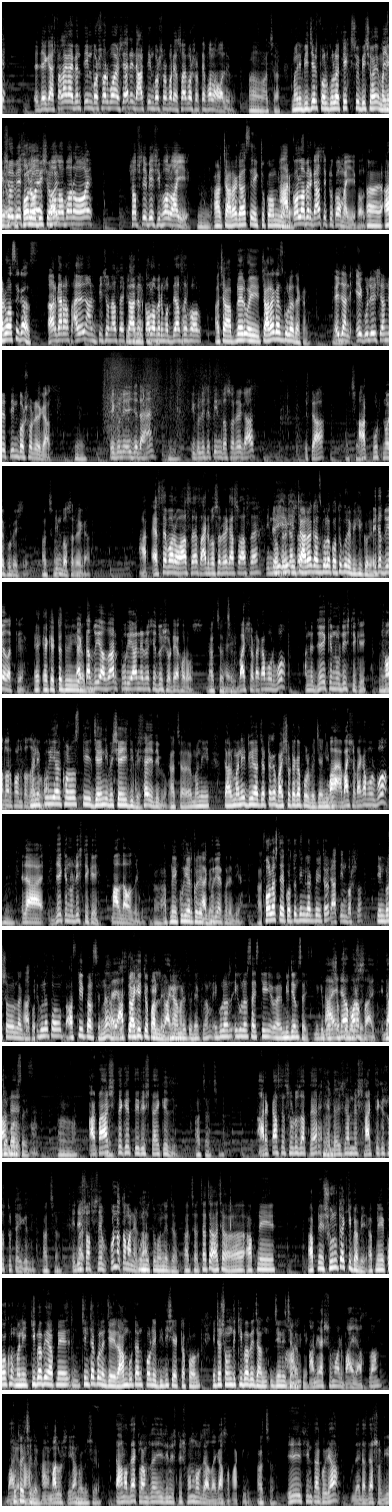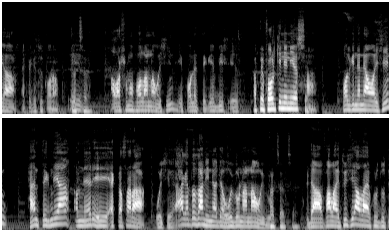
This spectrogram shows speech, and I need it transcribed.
যে গাছটা লাগাইবেন তিন বছর বয়সের এটা আর তিন বছর পরে ছয় বছরতে ফল হওয়া লাগবে। আচ্ছা। মানে বীজের ফলগুলা টেকসই বিষয় মানে ফলও হয়, বেশি বড় হয় সবচেয়ে বেশি ফল হয় আর চারা গাছে একটু কম আর কলবের গাছ একটু কম এ ফল। আরও আছে গাছ? আর গাছ আছে, আর পিছনে আছে একটা আদেন কলবের মধ্যে আছে ফল। আচ্ছা আপনার ওই চারা গাছগুলো দেখেন। এই যান এগুলি হচ্ছে আপনার তিন বছরের গাছ। হুম, এগুলি এই যে দেখেন এগুলি হচ্ছে তিন বছরের গাছ। এটা আট ফুট নয় ফুট হয়েছে আচ্ছা। তিন বছরের গাছ। আর এর চেয়ে বড় আছে চার বছরের গাছও আছে তিন বছরের চারা গাছগুলো কত করে বিক্রি করে? এটা দুই হাজার টাকা। এক একটা দুই একটা দুই হাজার কুড়ি আনে রয়েছে দুইশো টাকা খরচ। আচ্ছা আচ্ছা। বাইশশো টাকা পড়ব। আপনি যে কোনো ডিস্ট্রিক্টে সদর পর্যন্ত মানে কুরিয়ার খরচ কি যে নিবে সেই দিবে? সেই দিব। আচ্ছা মানে তার মানে দুই হাজার টাকা বাইশশো টাকা পড়বে যে নিবে। বাইশশো টাকা পড়ব। যে কোনো ডিস্ট্রিক্টে মাল দেওয়া যাবে আপনি কুরিয়ার করে দিবেন। কুরিয়ার করে দিয়া। ফল আসতে কতদিন লাগবে এটা তিন বছর। তিন বছর লাগবে আচ্ছা। এগুলো তো আজকেই পারছেন না? একটু আজকে- আগেই তো পারলেন। হ্যাঁ আমরা তো দেখলাম। এগুলার এগুলার সাইজ কি মিডিয়াম সাইজ নাকি বড় এটা বড় সাইজ এটা বড় আপনার size। আহ, আঠাশ থেকে কেজি। আচ্ছা আচ্ছা। আরেকটা আছে ছোট জাতের। এটা হচ্ছে ষাট থেকে সত্তরটাই কেজি। আচ্ছা। এটা সবচেয়ে উন্নত মানের উন্নত মানের জাত। আচ্ছা চাচা আচ্ছা আপনি আপনি শুরুটা কীভাবে? আপনি কখন মানে কীভাবে আপনি চিন্তা করলেন যে রামবুটান ফলে বিদেশি একটা ফল এটা সম্বন্ধে কীভাবে জেনেছেন আপনি? আমি এক সময় বাইরে আসলাম কোথায় ছিলেন? হ্যাঁ মালয়েশিয়া। মালয়েশিয়া। তখন দেখলাম যে এই জিনিসটি সুন্দর দেওয়া যায় গাছে থাকলে। আচ্ছা। এই চিন্তা করিয়া যে এটা দেড়শো গিয়া একটা কিছু করাম। আচ্ছা। আবার সময় ফল আনা হয়েছিল এই ফলের থেকে বিশ আপনি ফল কিনে নিয়ে আসছেন? হ্যাঁ ফল কিনে নেওয়া হয়েছিল হ্যান থেকে নিয়া আপনার এই একটা সারা হয়েছে আগে তো জানি না এটা হইব না না হইব। আচ্ছা আচ্ছা। এটা ফালাই তুইছে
